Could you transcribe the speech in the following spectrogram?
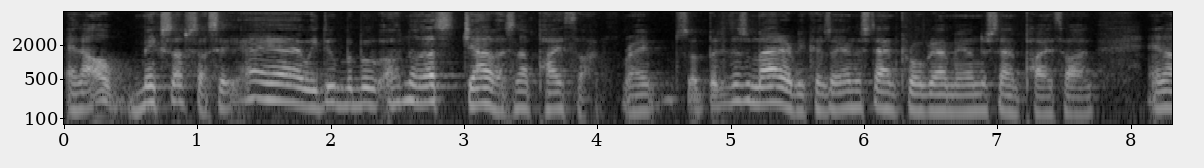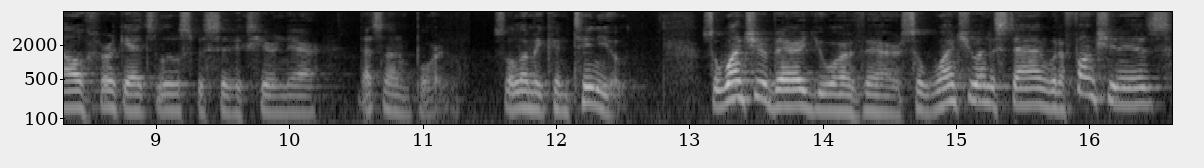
and I'll mix up stuff. Say, yeah, yeah, we do. Blah, blah. Oh no, that's Java. It's not Python, right? So, but it doesn't matter because I understand programming, I understand Python, and I'll forget little specifics here and there. That's not important. So let me continue. So once you're there, you are there. So once you understand what a function is,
